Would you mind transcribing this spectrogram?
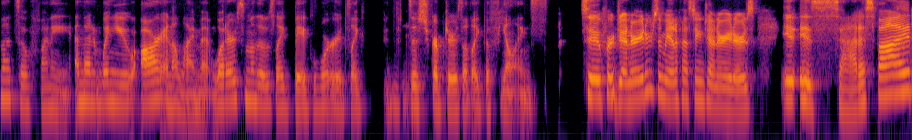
That's so funny. And then when you are in alignment, what are some of those like big words, like mm-hmm. descriptors of like the feelings? So for generators and manifesting generators, it is satisfied.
